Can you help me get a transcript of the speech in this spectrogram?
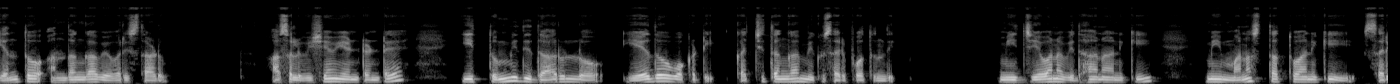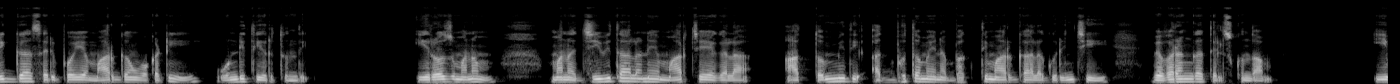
ఎంతో అందంగా వివరిస్తాడు. అసలు విషయం ఏంటంటే ఈ తొమ్మిది దారుల్లో ఏదో ఒకటి ఖచ్చితంగా మీకు సరిపోతుంది. మీ జీవన విధానానికి, మీ మనస్తత్వానికి సరిగ్గా సరిపోయే మార్గం ఒకటి ఉండి తీరుతుంది. ఈరోజు మనం మన జీవితాలనే మార్చేయగల ఆ తొమ్మిది అద్భుతమైన భక్తి మార్గాల గురించి వివరంగా తెలుసుకుందాం. ఈ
